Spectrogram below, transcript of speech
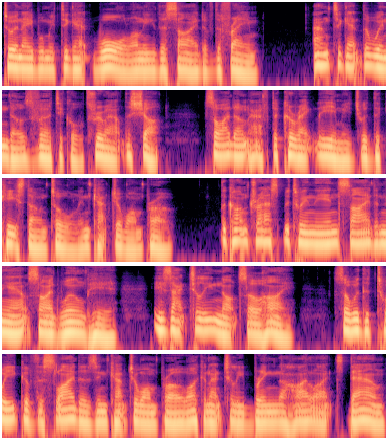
to enable me to get wall on either side of the frame and to get the windows vertical throughout the shot so I don't have to correct the image with the keystone tool in Capture One Pro. The contrast between the inside and the outside world here is actually not so high. So with the tweak of the sliders in Capture One Pro, I can actually bring the highlights down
